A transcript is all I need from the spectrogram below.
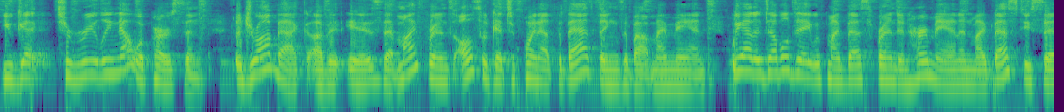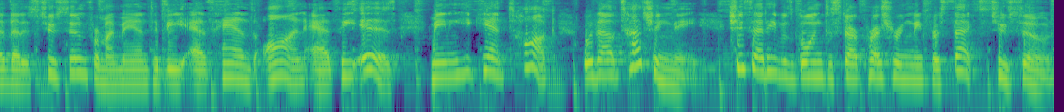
you get to really know a person. The drawback of it is that my friends also get to point out the bad things about my man. We had a double date with my best friend and her man, and my bestie said that it's too soon for my man to be as hands on as he is, meaning he can't talk without touching me. She said he was going to start pressuring me for sex too soon.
